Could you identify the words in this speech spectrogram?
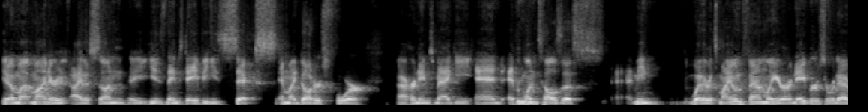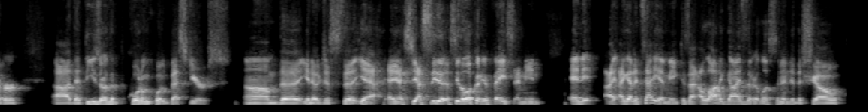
you know my mine are i have a son he, his name's davey he's six and my daughter's four uh, her name's maggie and everyone tells us i mean whether it's my own family or neighbors or whatever, uh, that these are the quote unquote best years. Um, the you know just the yeah, I see I see I see the look on your face. I mean, and it, I, I got to tell you, I mean, because a lot of guys that are listening to the show,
